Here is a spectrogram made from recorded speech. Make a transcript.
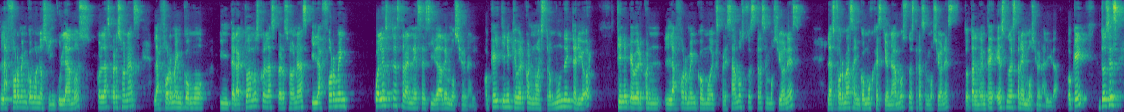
la forma en cómo nos vinculamos con las personas, la forma en cómo interactuamos con las personas y la forma en cuál es nuestra necesidad emocional, ¿ok? Tiene que ver con nuestro mundo interior, tiene que ver con la forma en cómo expresamos nuestras emociones, las formas en cómo gestionamos nuestras emociones, totalmente, es nuestra emocionalidad, ¿ok? Entonces,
